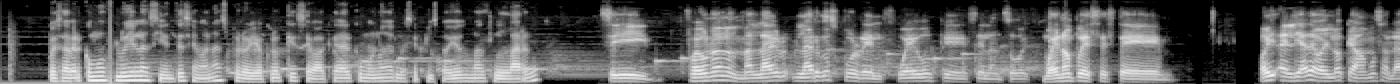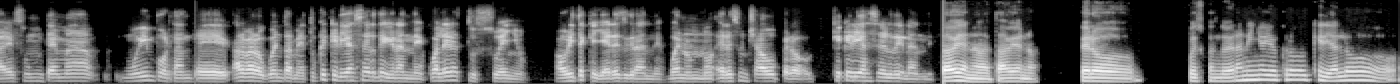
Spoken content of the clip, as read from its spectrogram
pues a ver cómo fluye las siguientes semanas, pero yo creo que se va a quedar como uno de los episodios más largos. Sí, fue uno de los más largos por el fuego que se lanzó. Bueno, pues este, Hoy, el día de hoy lo que vamos a hablar es un tema muy importante. Álvaro, cuéntame, ¿tú qué querías ser de grande? ¿Cuál era tu sueño? Ahorita que ya eres grande. Bueno, no eres un chavo, pero ¿qué querías ser de grande? Todavía no, todavía no. Pero pues cuando era niño yo creo que quería lo,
